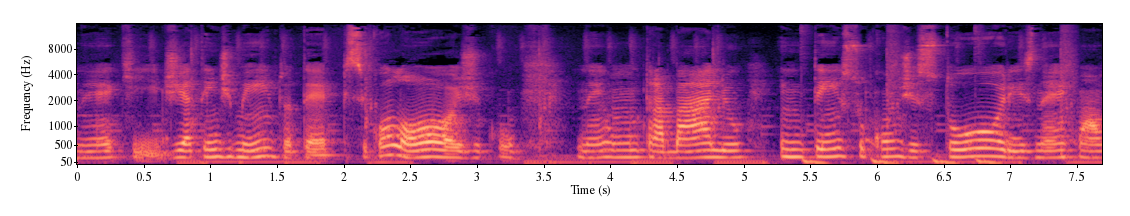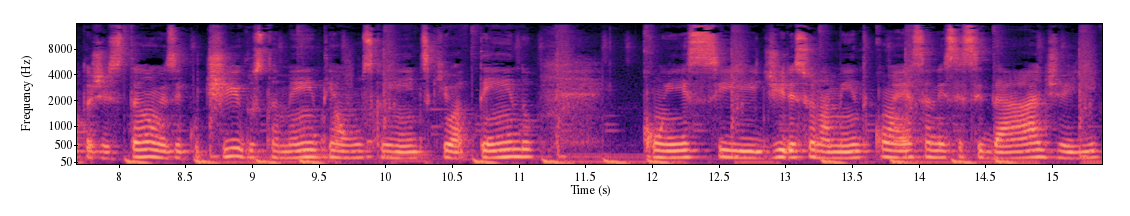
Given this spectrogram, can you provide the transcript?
né, que de atendimento até psicológico, né, um trabalho intenso com gestores, né, com alta gestão, executivos também, tem alguns clientes que eu atendo com esse direcionamento, com essa necessidade aí.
